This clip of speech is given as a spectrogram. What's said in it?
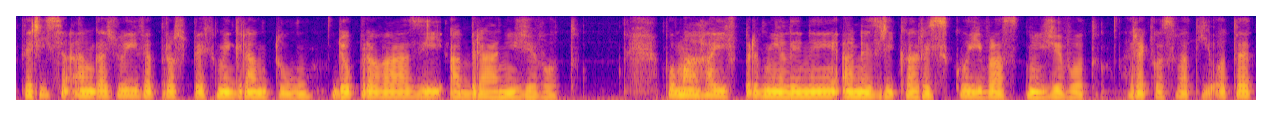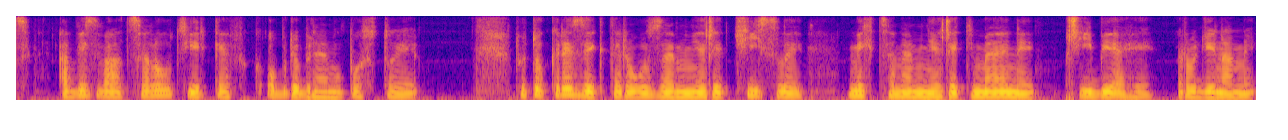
kteří se angažují ve prospěch migrantů, doprovází a brání život. Pomáhají v první linii a nezříkal riskují vlastní život, řekl svatý otec a vyzval celou církev k obdobnému postoji. Tuto krizi, kterou lze měřit čísly, my chceme měřit jmény, příběhy, rodinami.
